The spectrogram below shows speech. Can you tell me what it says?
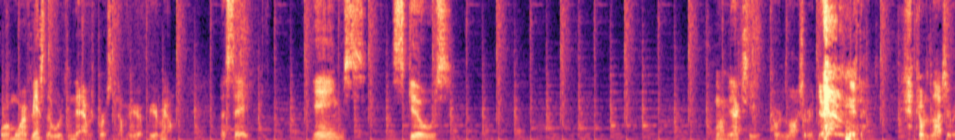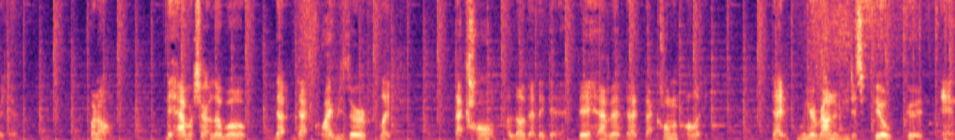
or a more advanced level than the average person that may be around. Let's say games, skills. Well, I mean, actually covered a lot of shit right there. covered a lot of shit right there. But um, they have a certain level of that that quiet reserve, like that calm. I love that they they have that that that calming quality. That when you're around them, you just feel good and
